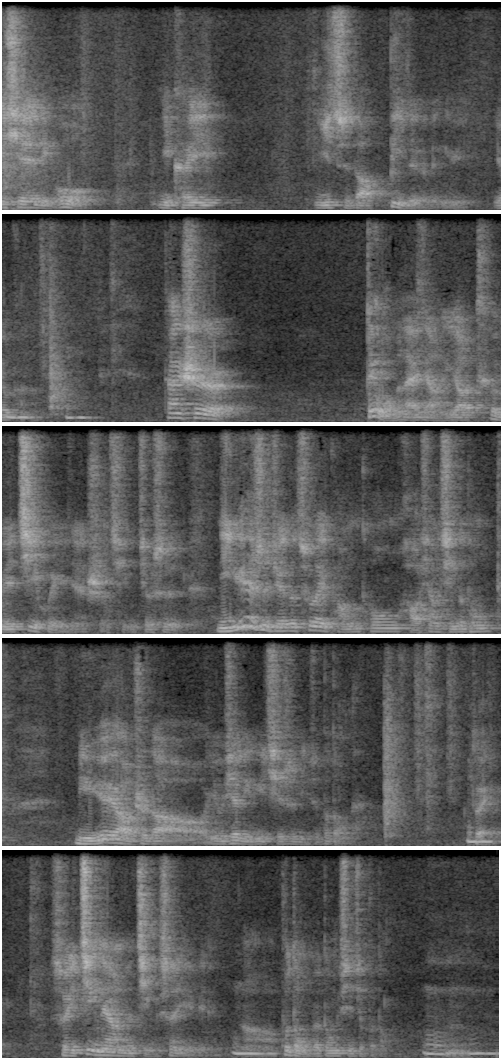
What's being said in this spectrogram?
一些领悟，你可以移植到 B 这个领域，有可能。嗯，但是。对我们来讲，要特别忌讳一件事情，就是你越是觉得触类旁通，好像行得通，你越要知道有些领域其实你是不懂的。对，所以尽量的谨慎一点啊，不懂的东西就不懂。嗯，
